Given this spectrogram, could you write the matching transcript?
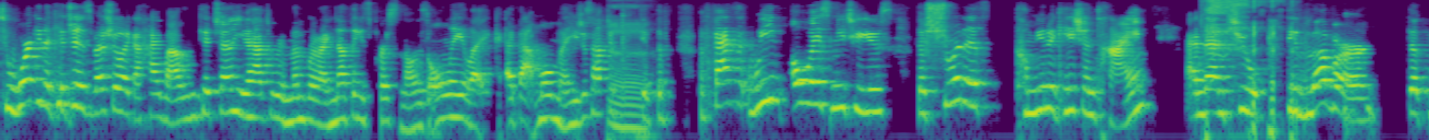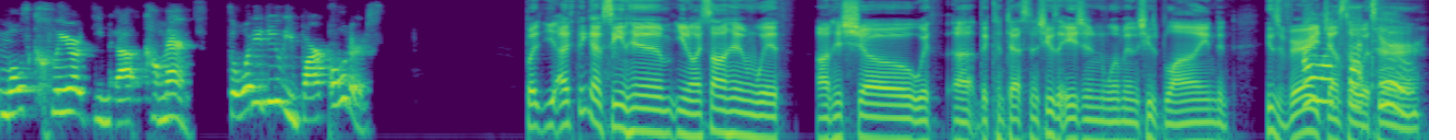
to work in a kitchen, especially like a high volume kitchen, you have to remember like nothing is personal. It's only like at that moment. You just have to uh. get the the fact that we always need to use the shortest communication time and then to deliver the most clear uh, comments. So what do you do? You bark orders. But yeah, I think I've seen him. You know, I saw him with on his show with uh, the contestant. She was an Asian woman. She was blind, and he's very gentle with too. her.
